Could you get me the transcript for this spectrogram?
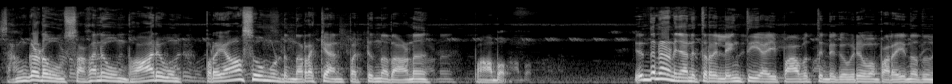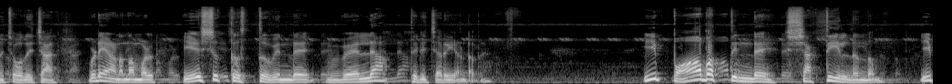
സങ്കടവും സഹനവും ഭാരവും പ്രയാസവും കൊണ്ട് നിറയ്ക്കാൻ പറ്റുന്നതാണ് പാപം. എന്തിനാണ് ഞാൻ ഇത്ര ലെങ്തിയായി പാപത്തിന്റെ ഗൗരവം പറയുന്നതെന്ന് ചോദിച്ചാൽ ഇവിടെയാണ് നമ്മൾ യേശുക്രിസ്തുവിന്റെ വില തിരിച്ചറിയേണ്ടത്. ഈ പാപത്തിന്റെ ശക്തിയിൽ നിന്നും ഈ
